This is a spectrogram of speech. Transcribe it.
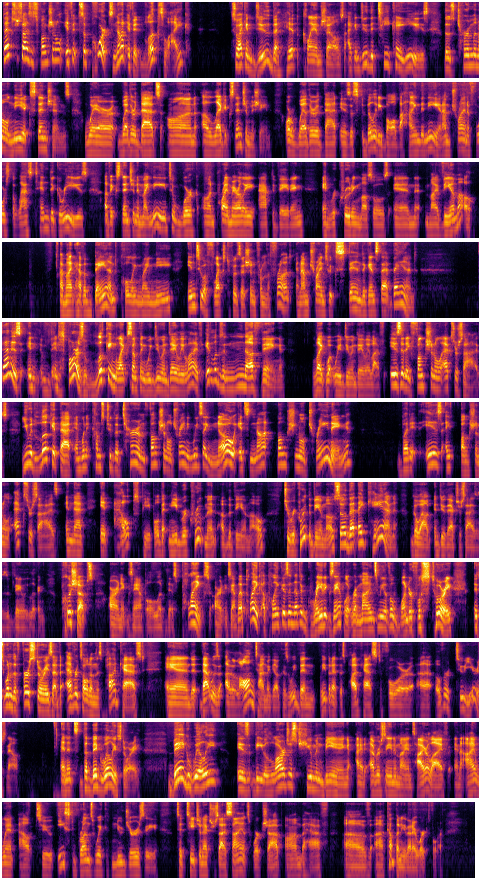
The exercise is functional if it supports, not if it looks like. So I can do the hip clamshells. I can do the TKEs, those terminal knee extensions, where whether that's on a leg extension machine or whether that is a stability ball behind the knee, and I'm trying to force the last 10 degrees of extension in my knee to work on primarily activating and recruiting muscles in my VMO. I might have a band pulling my knee into a flexed position from the front and I'm trying to extend against that band. That is, in, in, as far as looking like something we do in daily life, it looks nothing like what we do in daily life. Is it a functional exercise? You would look at that, and when it comes to the term functional training, we'd say, no, it's not functional training, but it is a functional exercise in that it helps people that need recruitment of the VMO to recruit the VMO so that they can go out and do the exercises of daily living. Push ups are an example of this. Planks are an example. A plank, a plank is another great example. It reminds me of a wonderful story. It's one of the first stories I've ever told on this podcast and that was a long time ago because we've been we've been at this podcast for uh, over two years now and it's the big willie story Big Willie is the largest human being I'd ever seen in my entire life. And I went out to East Brunswick, New Jersey to teach an exercise science workshop on behalf of a company that I worked for.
